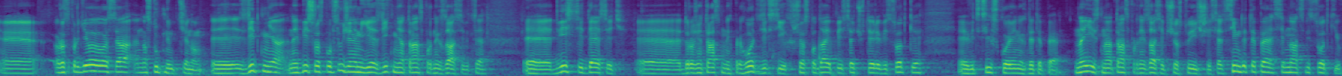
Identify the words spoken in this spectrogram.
е, розподілилося наступним чином. Е, зіткнення найбільш розповсюдженим є зіткнення транспортних засобів. Це е, 210 е, дорожньо-транспортних пригод зі всіх, що складає 54% від всіх скоєних ДТП. Наїзд на транспортний засіб, що стоїть 67 ДТП, 17%.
